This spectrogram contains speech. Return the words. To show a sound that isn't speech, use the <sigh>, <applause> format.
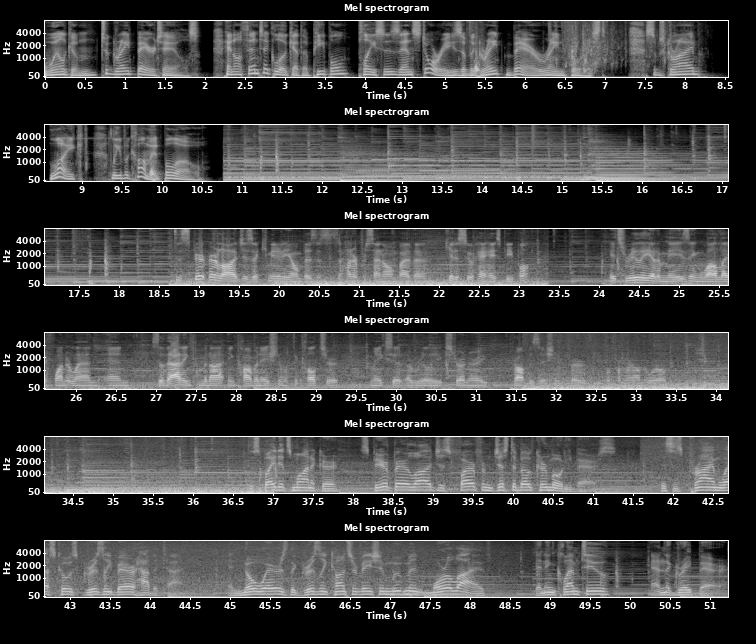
Welcome to Great Bear Tales, an authentic look at the people, places, and stories of the Great Bear Rainforest. Subscribe, like, leave a comment below. The Spirit Bear Lodge is a community-owned business. It's 100% owned by the Kitasoo people. It's really an amazing wildlife wonderland and so that in, in combination with the culture makes it a really extraordinary proposition for people from around the world. Despite its moniker, Spirit Bear Lodge is far from just about Kermode bears. This is prime West Coast grizzly bear habitat, and nowhere is the grizzly conservation movement more alive than in Klemtu and the Great Bear.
